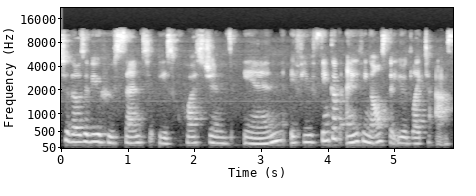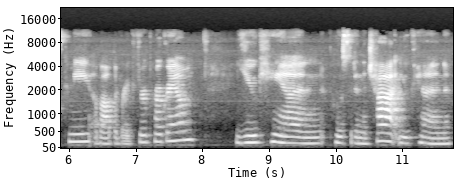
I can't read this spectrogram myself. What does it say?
to those of you who sent these questions in. If you think of anything else that you'd like to ask me about the Breakthrough Program, you can post it in the chat. You can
